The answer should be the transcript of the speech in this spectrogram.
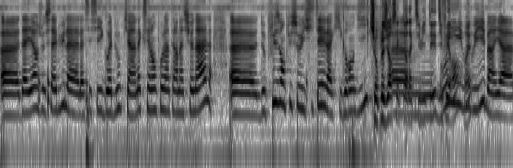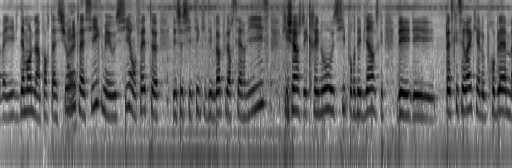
D'ailleurs, je salue la, CCI Guadeloupe qui a un excellent pôle international, de plus en plus sollicité, là, qui grandit. Sur plusieurs secteurs d'activité différents Oui, oui, oui. Ben, il y a ben, évidemment de l'importation classique, mais aussi en fait euh, des sociétés qui développent leurs services, qui cherchent des créneaux aussi pour des biens, parce que des, parce que c'est vrai qu'il y a le problème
